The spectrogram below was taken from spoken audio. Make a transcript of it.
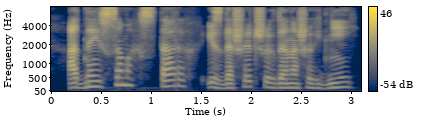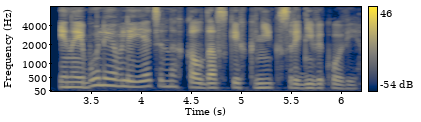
— одна из самых старых из дошедших до наших дней и наиболее влиятельных колдовских книг Средневековья.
